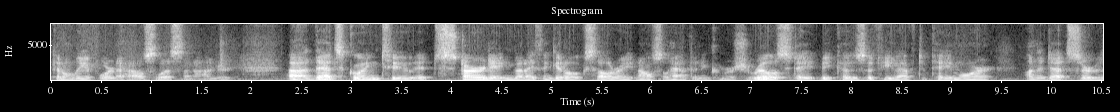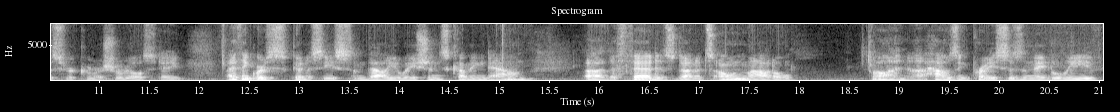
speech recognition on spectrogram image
can only afford a house less than a hundred. Uh, that's going to it's starting, but I think it'll accelerate and also happen in commercial real estate because if you have to pay more on the debt service for commercial real estate, I think we're going to see some valuations coming down. Uh, the Fed has done its own model on uh, housing prices, and they believe,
